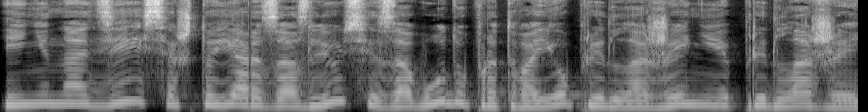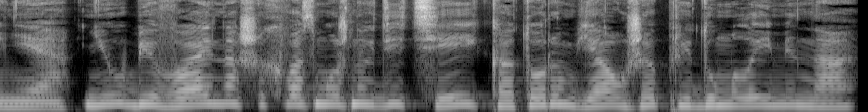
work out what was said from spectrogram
И не надейся, что я разозлюсь и забуду про твое предложение предложения. Не убивай наших возможных детей, которым я уже придумала имена.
